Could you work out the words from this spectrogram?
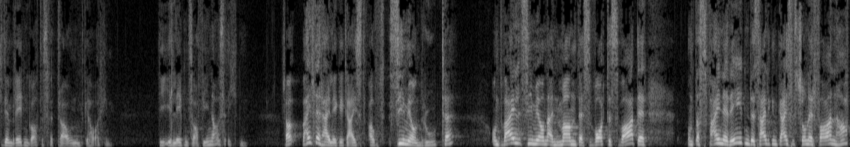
die dem Reden Gottes vertrauen und gehorchen, die ihr Leben so auf ihn ausrichten. Schau, weil der Heilige Geist auf Simeon ruhte und weil Simeon ein Mann des Wortes war, der und das feine Reden des Heiligen Geistes schon erfahren hat,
